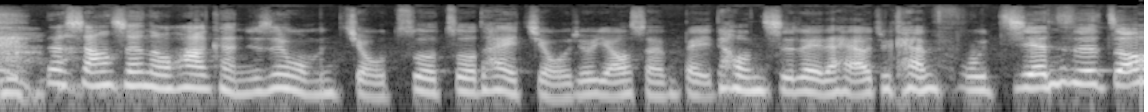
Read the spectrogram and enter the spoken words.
那伤身的话，可能就是我们久坐坐太久，就腰酸背痛之类的，还要去看复健 这种，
